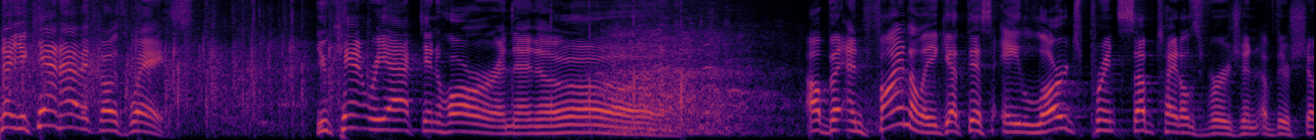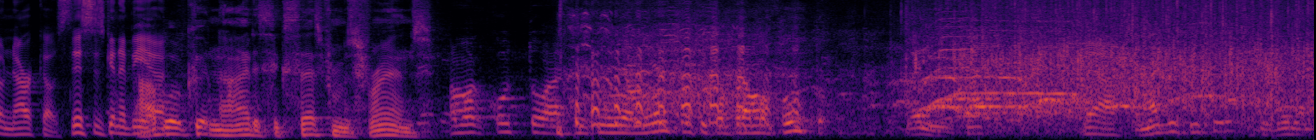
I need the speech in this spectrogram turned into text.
No, you can't have it both ways. You can't react in horror and then, oh. Oh, but and finally, get this: a large print subtitles version of their show Narcos. This is going to be Pablo a. couldn't hide his success from his friends. Radio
